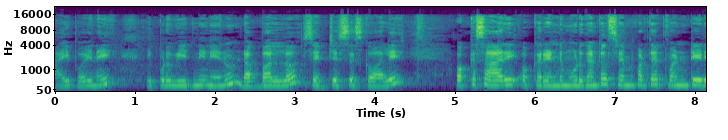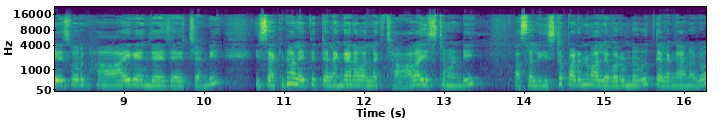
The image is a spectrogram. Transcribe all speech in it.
అయిపోయినాయి. ఇప్పుడు వీటిని నేను డబ్బాల్లో సెట్ చేసేసుకోవాలి. ఒక్కసారి ఒక రెండు మూడు గంటలు శ్రమ పడితే ట్వంటీ డేస్ వరకు హాయిగా ఎంజాయ్ చేయొచ్చండి. ఈ సకినాలు అయితే తెలంగాణ వాళ్ళకి చాలా ఇష్టం అండి అసలు ఇష్టపడని వాళ్ళు ఎవరు ఉండరు తెలంగాణలో.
